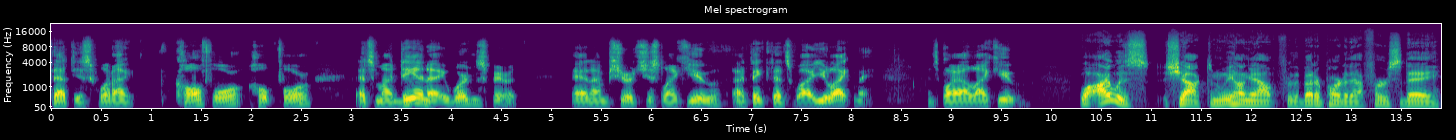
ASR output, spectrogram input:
that is what I call for, hope for. That's my DNA, word and spirit, and I'm sure it's just like you. I think that's why you like me. That's why I like you. Well, I was shocked and we hung out for the better part of that first day.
